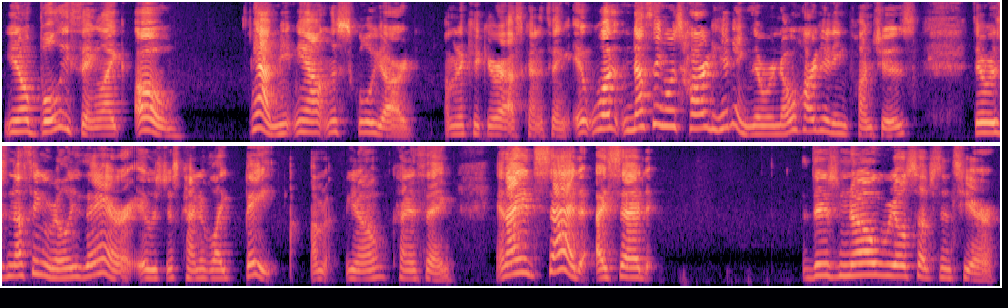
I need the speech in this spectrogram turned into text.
you know, bully thing. Like, oh, yeah, meet me out in the schoolyard. I'm gonna kick your ass kind of thing. It was nothing was hard hitting. There were no hard hitting punches. There was nothing really there. It was just kind of like bait, um, you know, kind of thing. And I had said, I said, there's no real substance here,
